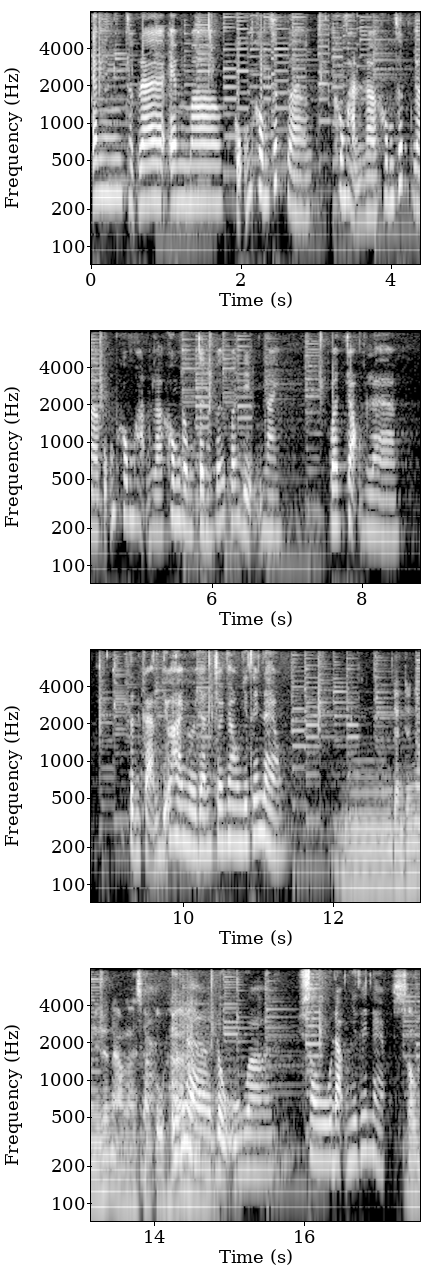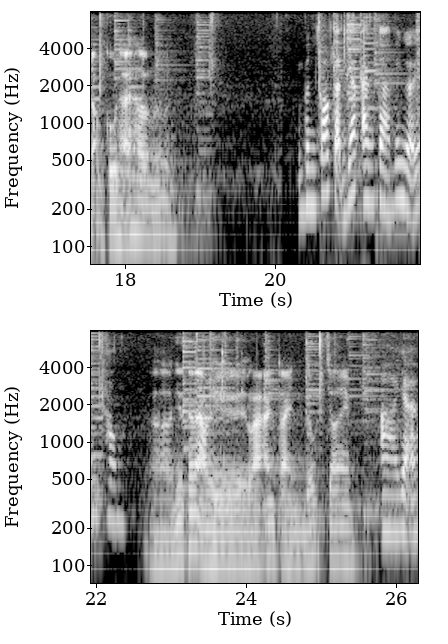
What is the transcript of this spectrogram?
em thực ra em ờ, cũng không thích và không hẳn là không thích và cũng không hẳn là không đồng tình với quan điểm này. Quan trọng là tình cảm giữa hai người dành cho nhau như thế nào. Dành cho nhau như thế nào là sao Dạ. cụ thể ý là hơn? đủ ờ, sâu đậm như thế nào? Sâu đậm cụ thể hơn nữa. Mình có cảm giác an toàn với người ấy không Ờ, như thế nào thì là an toàn đối cho em? À dạ.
